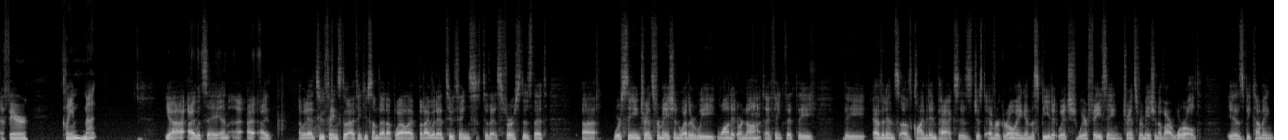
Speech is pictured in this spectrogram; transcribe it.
a fair claim, Matt? Yeah, I, I would say, and I, I I would add two things to. I think you summed that up well. I, but I would add two things to this. First is that. Uh, we're seeing transformation whether we want it or not. Mm. I think that the the evidence of climate impacts is just ever growing, and the speed at which we're facing transformation of our world is becoming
